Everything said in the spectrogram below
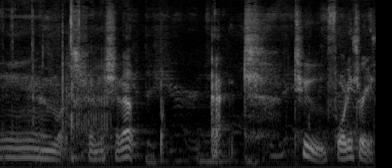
And let's finish it up at two forty three.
